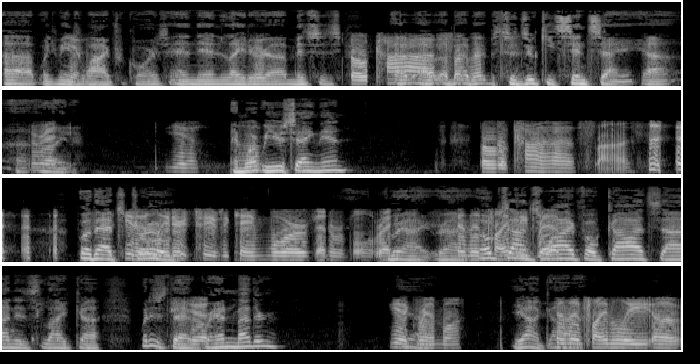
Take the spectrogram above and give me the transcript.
uh, which means wife, of course, and then later, uh, Mrs. Uh, uh, uh, uh, Suzuki Sensei. Uh, uh, Right. later. yeah. And what Um, were you saying then? Okasa. Well, that's you true. know, later she became more venerable, right? Right, right. And then finally Oksan's wife, Okasan, is like, uh, what is that, Yeah. grandmother? Yeah, Yeah. grandma. Yeah, God. And then finally, uh,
